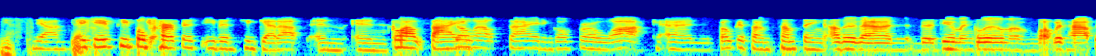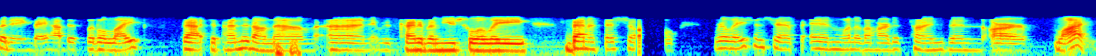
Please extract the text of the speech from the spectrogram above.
Yes. Yeah. Yes. It gave people purpose even to get up and and go outside. Go outside and go for a walk and focus on something other than the doom and gloom of what was happening. They had this little life that depended on mm-hmm. them and it was kind of a mutually beneficial relationship in one of the hardest times in our lives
